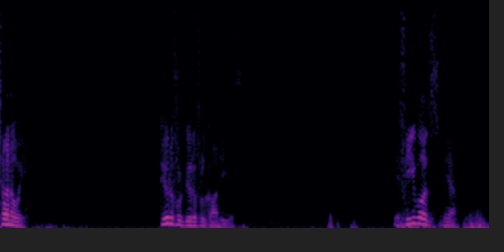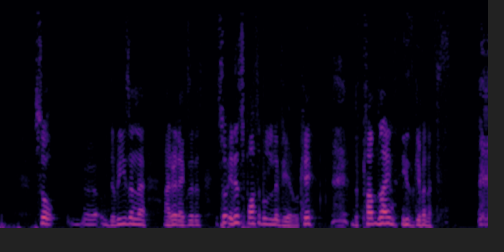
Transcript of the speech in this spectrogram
turn away. Beautiful, beautiful God he is. If he was, yeah. So, uh, the reason uh, I read Exodus, so it is possible to live here, okay? The plumb line he's given us.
